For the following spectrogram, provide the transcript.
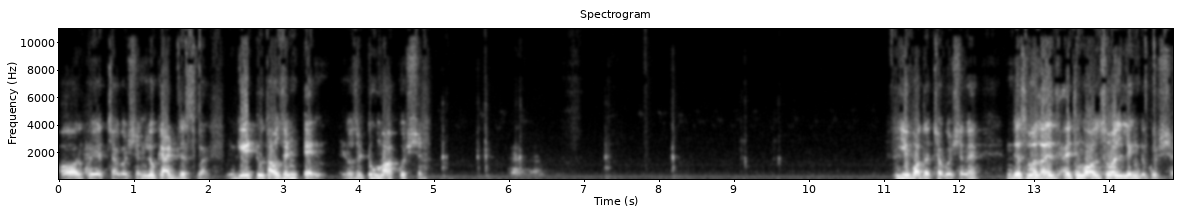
और कोई अच्छा question look at this one GATE 2010 it was a two mark question ये बहुत अच्छा क्वेश्चन है। This was I think also a linked question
